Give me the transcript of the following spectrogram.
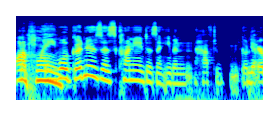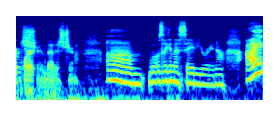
on a plane. Well, good news is Kanye doesn't even have to go to the airport. That is true. Um, what was I gonna say to you right now? I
